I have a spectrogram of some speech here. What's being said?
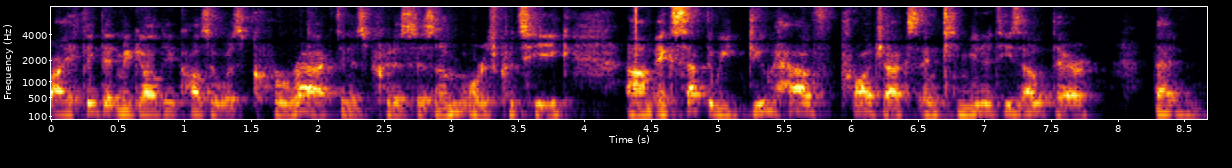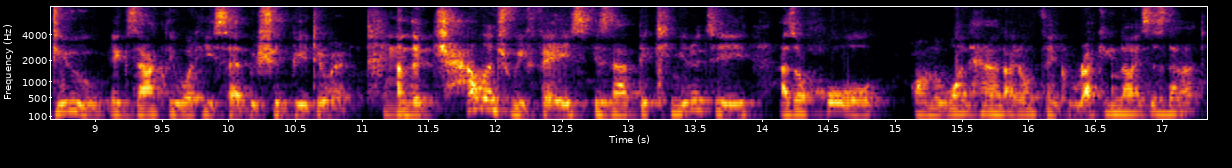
I think that Miguel de Icaza was correct in his criticism or his critique, um, except that we do have projects and communities out there that do exactly what he said we should be doing. Mm. And the challenge we face is that the community as a whole, on the one hand, I don't think recognizes that.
